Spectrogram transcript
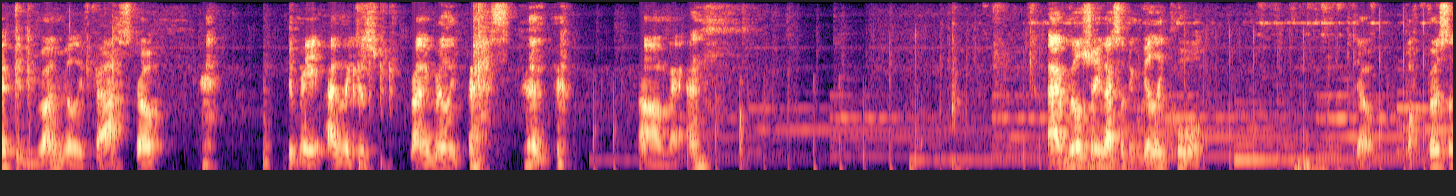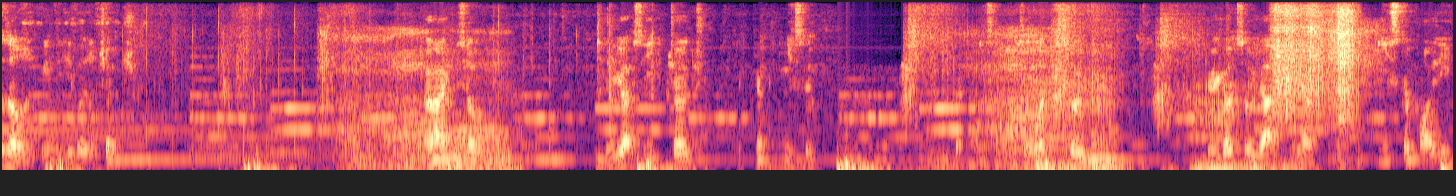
I can run really fast though. To me, I'm like just running really fast. oh man. I will show you guys something really cool. So, but first as always, we need to go to church. Alright, so here we go, see church. Yeah, Easter. So let's go. Here we go. So we got we have Easter party.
